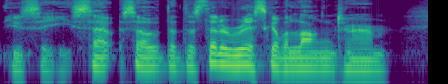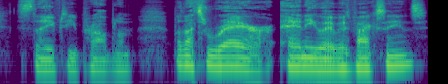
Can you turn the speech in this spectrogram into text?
you see. So, so that there's still a risk of a long term safety problem, but that's rare anyway with vaccines.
